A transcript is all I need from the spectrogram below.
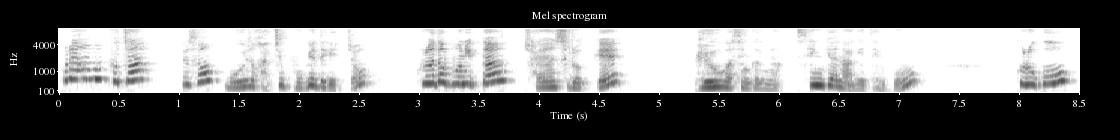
그래, 한번 보자. 해서 모여서 같이 보게 되겠죠. 그러다 보니까 자연스럽게 배우가 생각나, 생겨나게 되고, 그리고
